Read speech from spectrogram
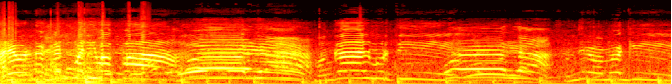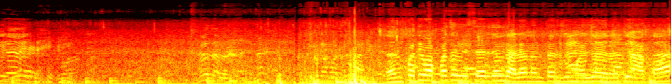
अरे वरना गणपती बाप्पा. मंगल मूर्ती. मंदिर मामा की गणपती बाप्पाचं विसर्जन झाल्यानंतर जी मजा आहे ना ती आता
